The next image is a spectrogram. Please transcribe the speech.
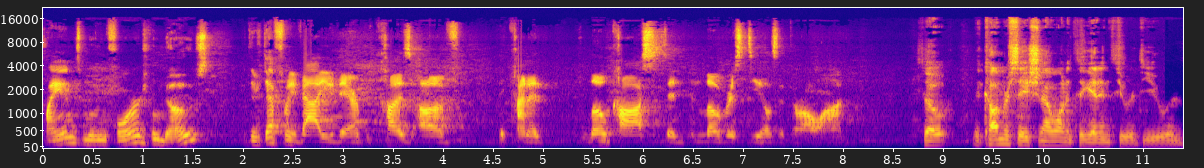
plans moving forward? Who knows? But there's definitely value there because of the kind of low cost and, and low risk deals that they're all on. So the conversation I wanted to get into with you was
